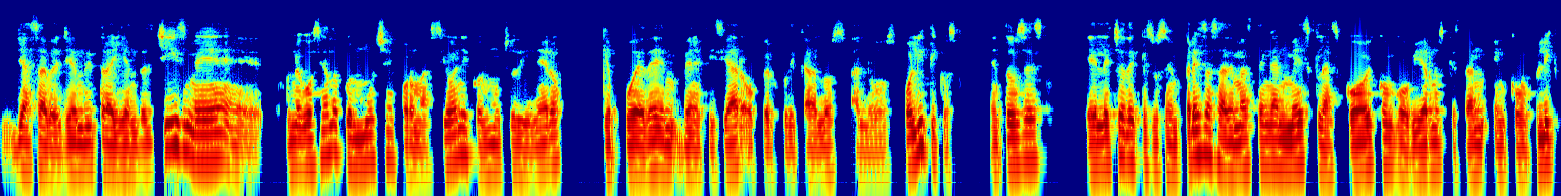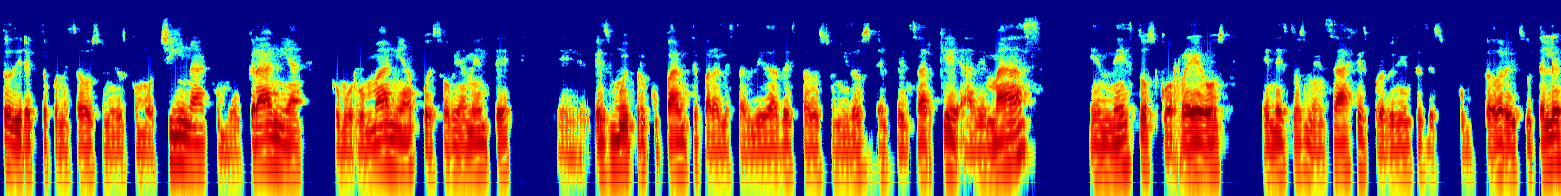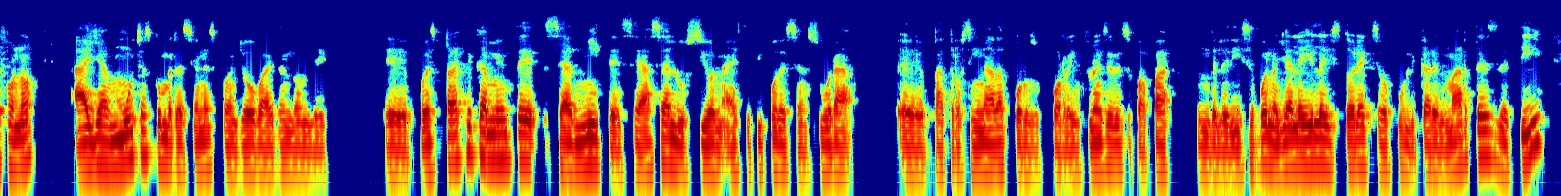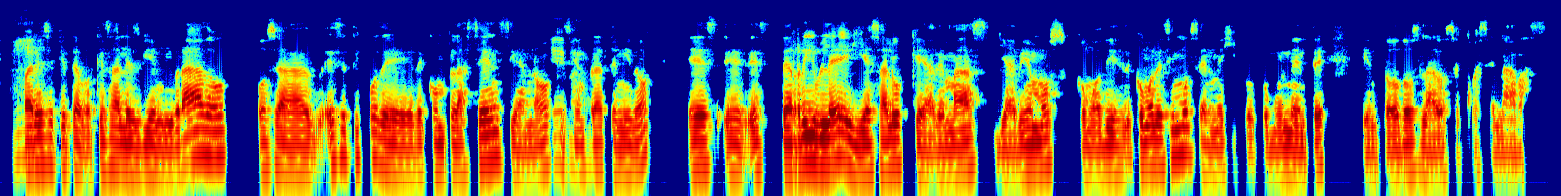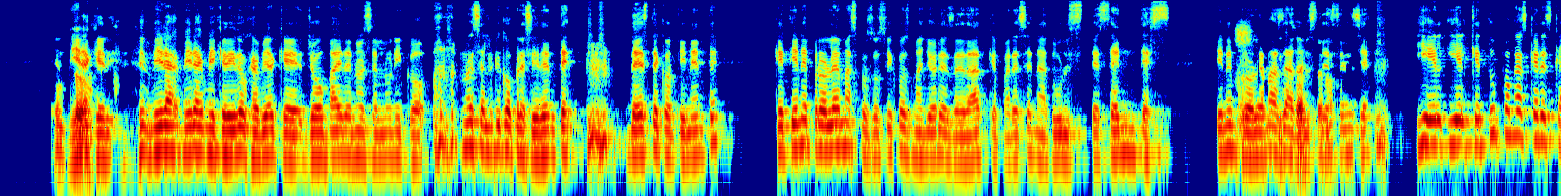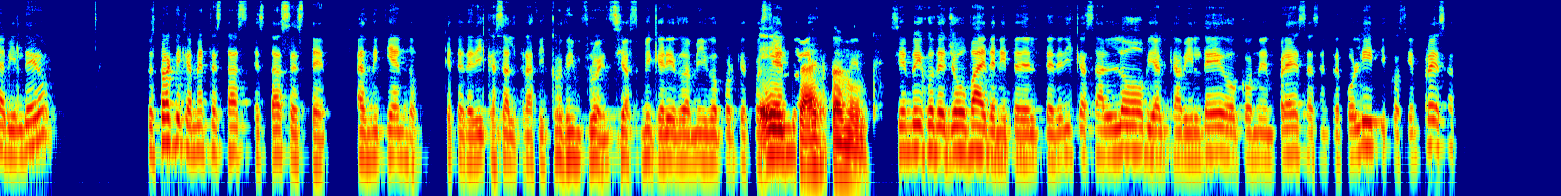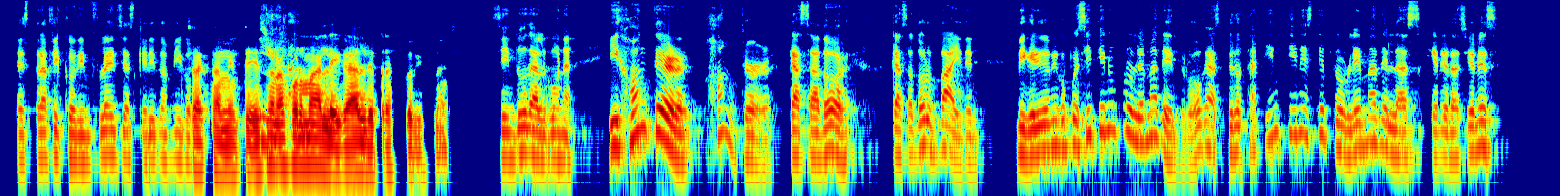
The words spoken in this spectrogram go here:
ya sabes, yendo y trayendo el chisme, eh, negociando con mucha información y con mucho dinero que pueden beneficiar o perjudicar a los políticos. Entonces, el hecho de que sus empresas además tengan mezclas hoy con gobiernos que están en conflicto directo con Estados Unidos, como China, como Ucrania, como Rumania, pues obviamente eh, es muy preocupante para la estabilidad de Estados Unidos el pensar que además en estos correos, en estos mensajes provenientes de su computadora y su teléfono, haya muchas conversaciones con Joe Biden donde eh, pues prácticamente se admite, se hace alusión a este tipo de censura eh, patrocinada por, por la influencia de su papá, donde le dice, bueno, ya leí la historia que se va a publicar el martes de ti, ah. parece que, te, que sales bien librado, o sea, ese tipo de, complacencia, ¿no? que siempre ha tenido. Es, es, terrible y es algo que además ya vimos, como, como decimos en México comúnmente, que en todos lados se cuecen habas. mira, que, mira, mira, mi querido Javier, que Joe Biden no es el único, no es el único presidente de este continente que tiene problemas con sus hijos mayores de edad que parecen adolescentes, tienen problemas de adolescencia. Y el, y el que tú pongas que eres cabildero, pues prácticamente estás, estás este, admitiendo que te dedicas al tráfico de influencias, mi querido amigo, porque pues siendo, Exactamente. Siendo hijo de Joe Biden y te, te, dedicas al lobby, al cabildeo con empresas, entre políticos y empresas, es tráfico de influencias, querido amigo. Exactamente, es una forma legal de tráfico de influencias. Sin duda alguna. Y Hunter, Hunter, cazador, cazador Biden, mi querido amigo, pues sí tiene un problema de drogas, pero también tiene este problema de las generaciones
